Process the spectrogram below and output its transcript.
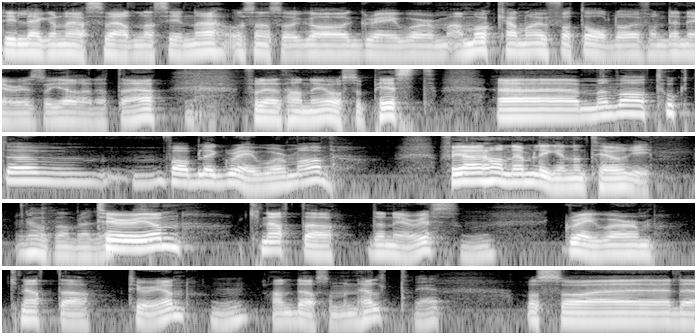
de legger ned sverdene sine, og sen så går Grey Worm amok. Han har jo fått ordre fra Deneris å gjøre dette her, fordi han er jo også pissed. Uh, men hva tok det Hva ble Grey Worm av? For jeg har nemlig en teori. Tyrion knerter Deneris. Mm. Grey Worm knerter Tyrion. Mm. Han dør som en helt. Vet. Og så er det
